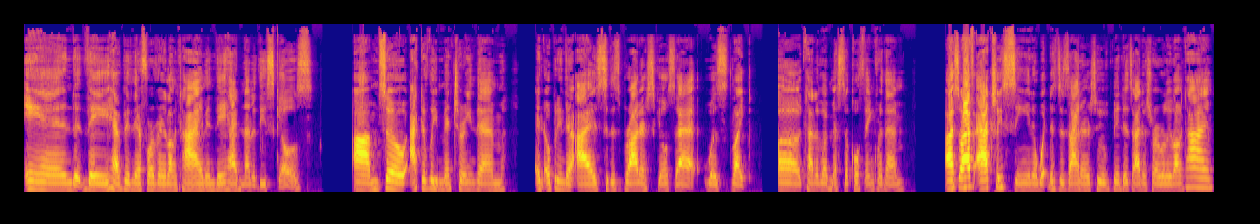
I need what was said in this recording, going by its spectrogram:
and they have been there for a very long time, and they had none of these skills. Um, so actively mentoring them and opening their eyes to this broader skill set was like a kind of a mystical thing for them. Uh, so I've actually seen and witnessed designers who have been designers for a really long time,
